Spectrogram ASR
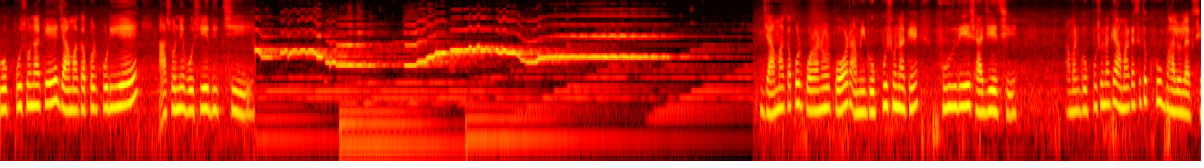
গপ্পু সোনাকে জামা কাপড় পরিয়ে আসনে বসিয়ে দিচ্ছি। জামা কাপড় পরানোর পর আমি গপ্পু সোনাকে ফুল দিয়ে সাজিয়েছি। আমার গপ্পু সোনাকে আমার কাছে তো খুব ভালো লাগছে।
